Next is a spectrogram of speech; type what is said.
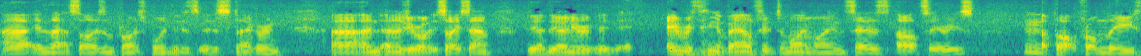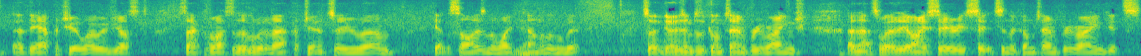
uh, in that size and price point is is staggering. Uh, and, and as you rightly say, Sam, the the only everything about it, to my mind, says art series, mm. apart from the uh, the aperture where we've just sacrificed a little bit of aperture to um, get the size and the weight down a little bit. So it goes into the contemporary range, and that's where the I series sits in the contemporary range. It's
